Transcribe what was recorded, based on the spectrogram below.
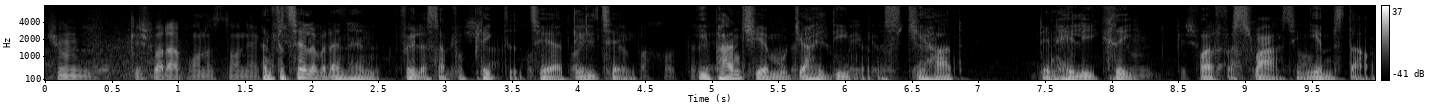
چون کشور افغانستان یک Han fortæller, hvordan han føler sig forpligtet til at deltage i Panjshir Mujahidinernes jihad, den hellige krig, for at forsvare sin hjemstavn.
